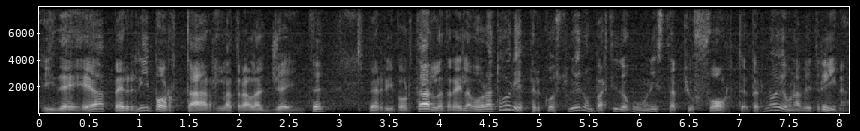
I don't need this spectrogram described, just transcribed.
idea, per riportarla tra la gente, per riportarla tra i lavoratori e per costruire un partito comunista più forte. Per noi è una vetrina.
